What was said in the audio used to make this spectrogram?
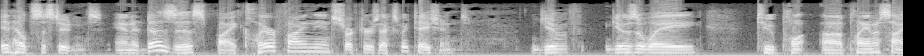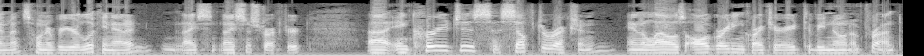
It helps the students, and it does this by clarifying the instructor's expectations give gives a way to pl uh, plan assignments whenever you're looking at it. Nice, nice and structured. Uh, encourages self-direction and allows all grading criteria to be known up front.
